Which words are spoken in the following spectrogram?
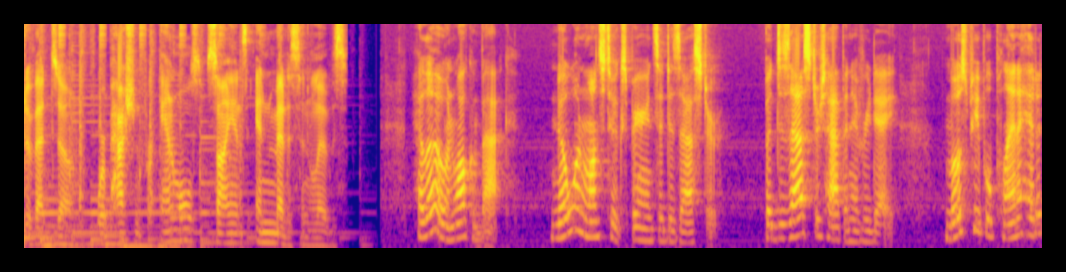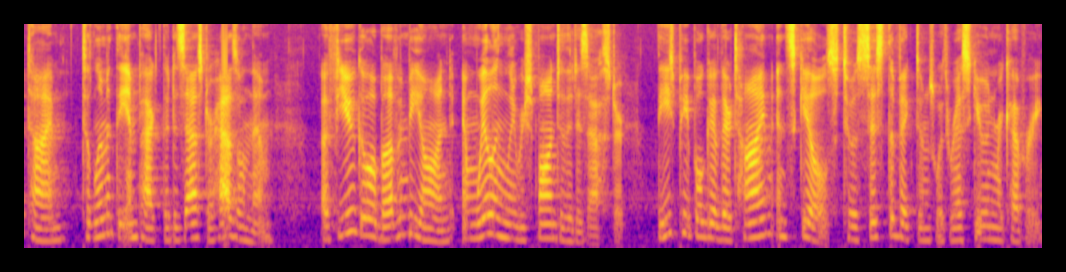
to Vet Zone, where passion for animals, science, and medicine lives. Hello and welcome back. No one wants to experience a disaster, but disasters happen every day. Most people plan ahead of time to limit the impact the disaster has on them. A few go above and beyond and willingly respond to the disaster. These people give their time and skills to assist the victims with rescue and recovery.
